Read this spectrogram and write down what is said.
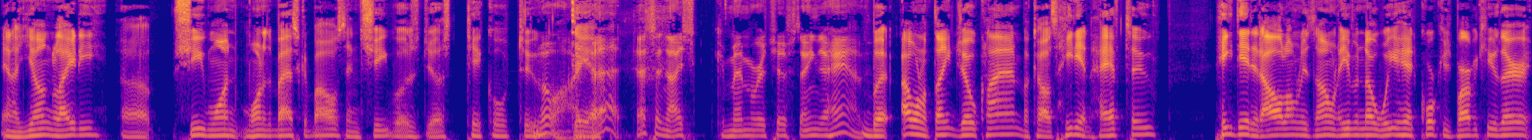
And a young lady, uh, she won one of the basketballs, and she was just tickled to Oh, I death. That's a nice commemorative thing to have. But I want to thank Joe Kleine because he didn't have to. He did it all on his own, even though we had Corky's barbecue there.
